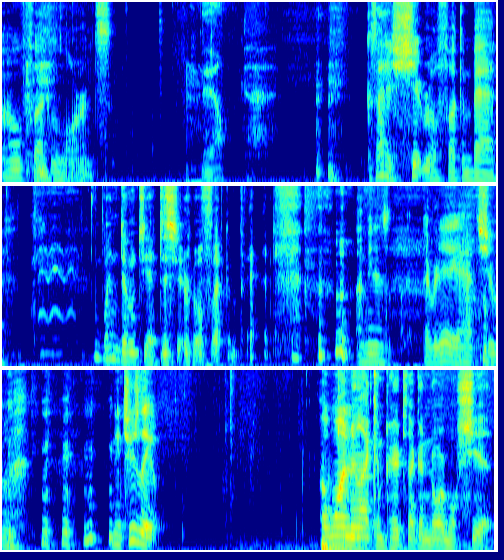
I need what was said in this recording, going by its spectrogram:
Oh fucking Lawrence. yeah. Cause I just shit real fucking bad. When don't you have to shit real fucking bad? I mean, it's, every day I have to shit. Real, I mean, it's usually a one. mean, like compared to like a normal shit.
